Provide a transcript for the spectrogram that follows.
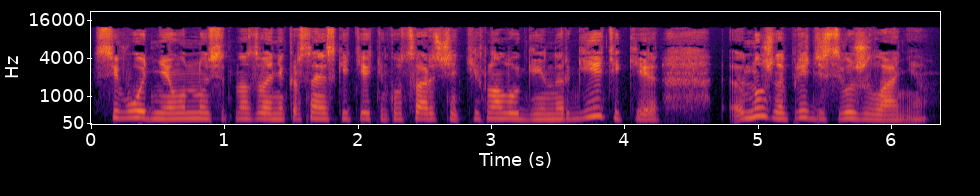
сегодня он носит название Красноярский техникум сварочной технологии и энергетики, нужно прежде всего желание – Э,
